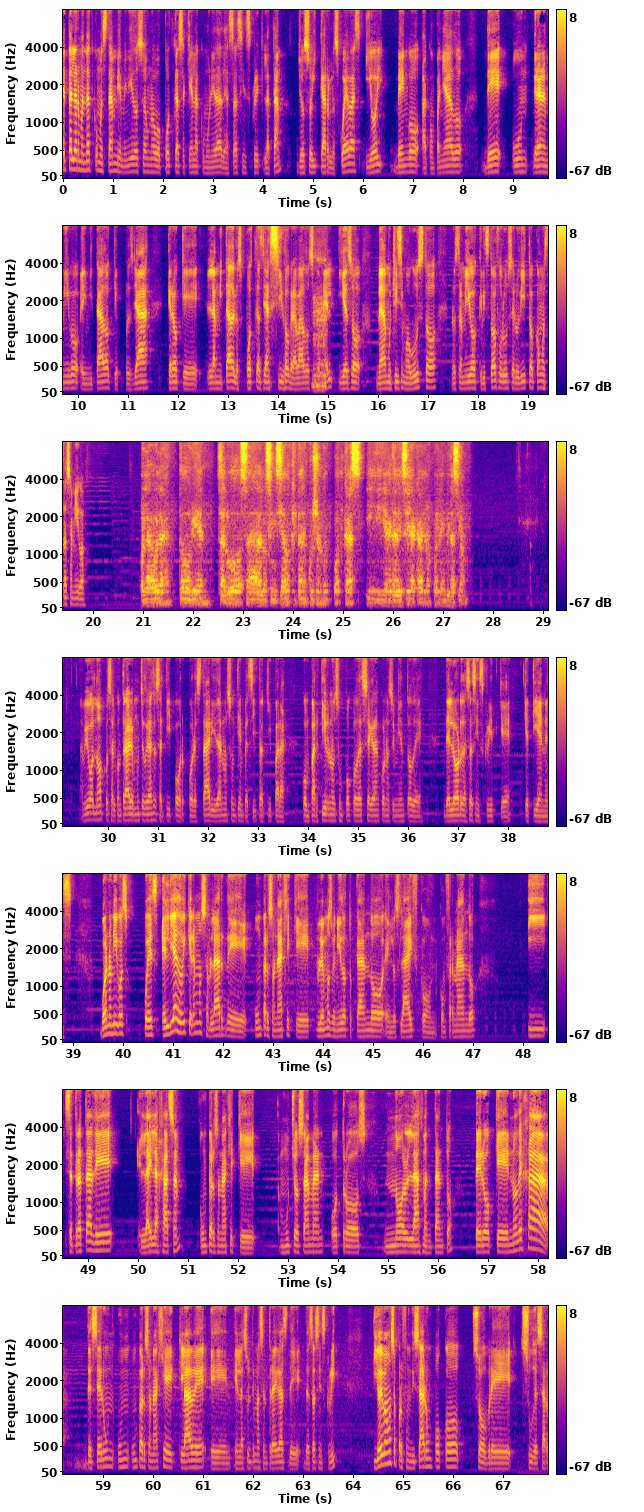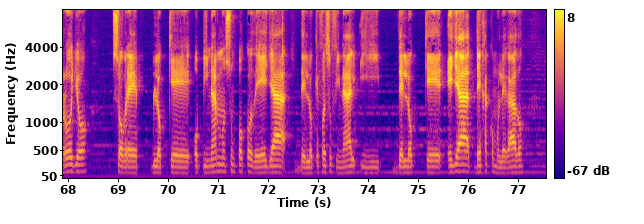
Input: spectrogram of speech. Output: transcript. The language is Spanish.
¿Qué tal, hermandad? ¿Cómo están? Bienvenidos a un nuevo podcast aquí en la comunidad de Assassin's Creed Latam. Yo soy Carlos Cuevas y hoy vengo acompañado de un gran amigo e invitado que pues ya creo que la mitad de los podcasts ya han sido grabados con él y eso me da muchísimo gusto. Nuestro amigo Cristóforos Erudito, ¿cómo estás, amigo? Hola, hola, ¿todo bien? Saludos a los iniciados que están escuchando el podcast y agradecer a Carlos por la invitación. Amigo, no, pues al contrario, muchas gracias a ti por, por estar y darnos un tiempecito aquí para compartirnos un poco de ese gran conocimiento de, Lord de Assassin's Creed que, que tienes. Bueno, amigos, pues el día de hoy queremos hablar de un personaje que lo hemos venido tocando en los live con, con Fernando y se trata de Laila Hassan, un personaje que muchos aman, otros no la aman tanto, pero que no deja de ser un, personaje clave en, las últimas entregas de, Assassin's Creed. Y hoy vamos a profundizar un poco sobre su desarrollo, sobre lo que opinamos un poco de ella, de lo que fue su final y de lo que ella deja como legado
